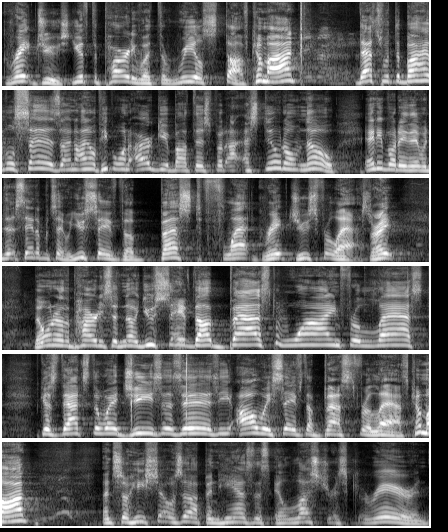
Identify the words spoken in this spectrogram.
grape juice. You have to party with the real stuff. Come on. Amen. That's what the Bible says. I know people want to argue about this, but I still don't know anybody that would stand up and say, Well, you saved the best flat grape juice for last, right? The owner of the party said, No, you saved the best wine for last because that's the way Jesus is. He always saves the best for last. Come on. And so he shows up and he has this illustrious career and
